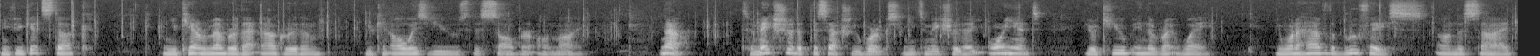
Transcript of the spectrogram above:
And if you get stuck and you can't remember that algorithm, you can always use the solver online. Now, to make sure that this actually works, you need to make sure that you orient your cube in the right way. You want to have the blue face on this side.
